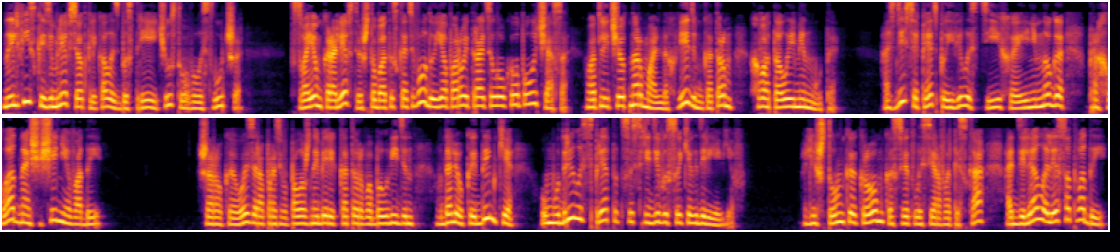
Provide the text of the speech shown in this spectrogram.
На эльфийской земле все откликалось быстрее и чувствовалось лучше — в своем королевстве, чтобы отыскать воду, я порой тратила около получаса, в отличие от нормальных ведьм, которым хватало и минуты. А здесь опять появилось тихое и немного прохладное ощущение воды. Широкое озеро, противоположный берег которого был виден в далекой дымке, умудрилось спрятаться среди высоких деревьев. Лишь тонкая кромка светло-серого песка отделяла лес от воды.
